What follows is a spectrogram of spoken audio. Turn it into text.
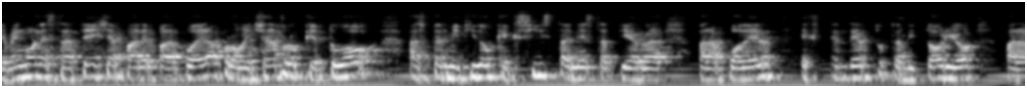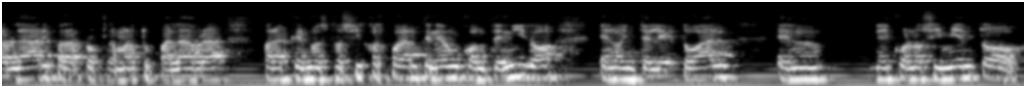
que venga una estrategia, Padre, para poder aprovechar lo que tú has permitido que exista en esta tierra, para poder extender tu territorio, para hablar y para proclamar tu palabra, para que nuestros hijos puedan tener un contenido en lo intelectual, en, el conocimiento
